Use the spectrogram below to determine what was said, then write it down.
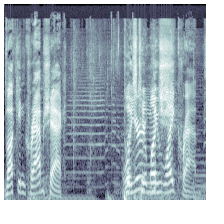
fucking crab shack. well, puts you're too much- you like crabs.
